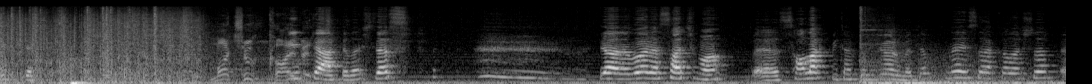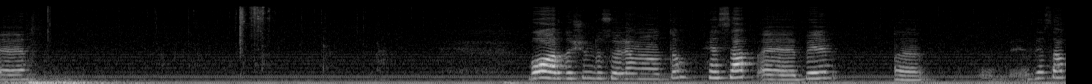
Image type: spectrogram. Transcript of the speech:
Bitti. Maçı kaybet. Bitti arkadaşlar. yani böyle saçma, e, salak bir takım görmedim. Neyse arkadaşlar. e, bu arada şunu da söylemeyi unuttum. Hesap e, benim e, hesap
